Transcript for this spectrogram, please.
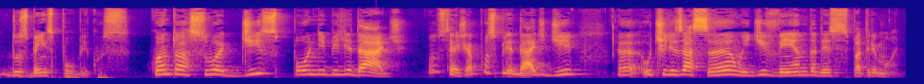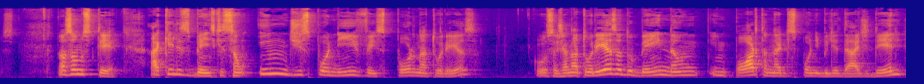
dos bens públicos, quanto à sua disponibilidade, ou seja, a possibilidade de uh, utilização e de venda desses patrimônios. Nós vamos ter aqueles bens que são indisponíveis por natureza, ou seja, a natureza do bem não importa na disponibilidade dele,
